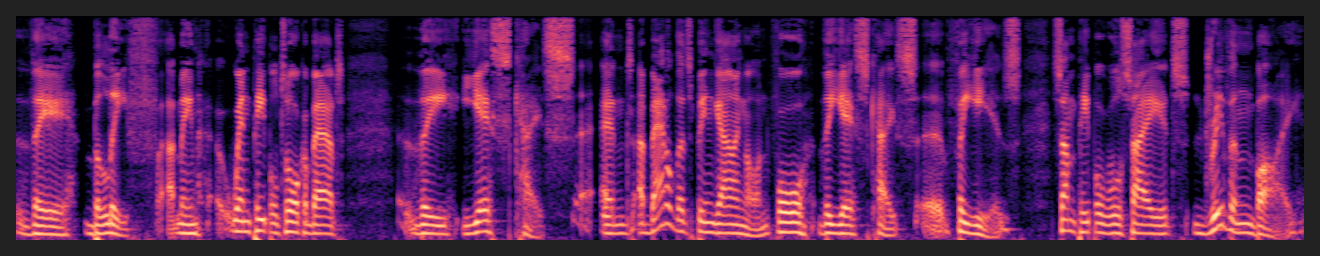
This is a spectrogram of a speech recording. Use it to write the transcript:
their belief? I mean, when people talk about the yes case and a battle that's been going on for the yes case uh, for years. Some people will say it's driven by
